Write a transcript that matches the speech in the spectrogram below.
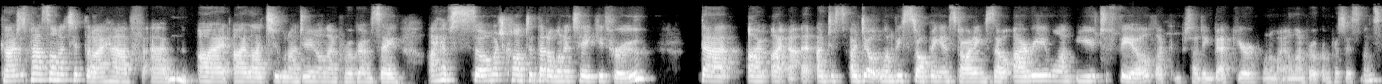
Can I just pass on a tip that I have? Um, Mm. I, I like to, when I'm doing online programs, say, I have so much content that I want to take you through that I, I, I just, I don't want to be stopping and starting. So I really want you to feel like I'm pretending Beck, you're one of my online program participants.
